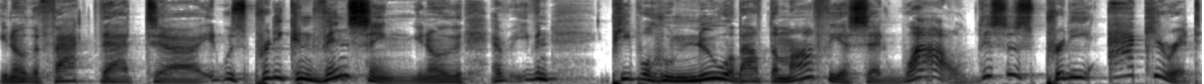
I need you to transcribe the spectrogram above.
You know, the fact that uh, it was pretty convincing. You know, even people who knew about the mafia said, wow, this is pretty accurate.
